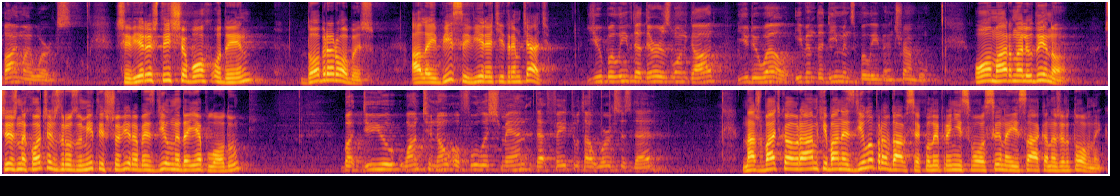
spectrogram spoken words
by my works. Чи віриш ти, що Бог один? Добре робиш, але й біси вірять і тремтять. You believe that there is one God, you do well. Even the demons believe and tremble. О, марна людино! Чи ж не хочеш зрозуміти, що віра без діл не дає плоду? But do you want to know, O foolish man, that faith without works is dead? Наш батько Авраам хіба не з діл оправдався, коли приніс свого сина Ісаака на жертовник?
